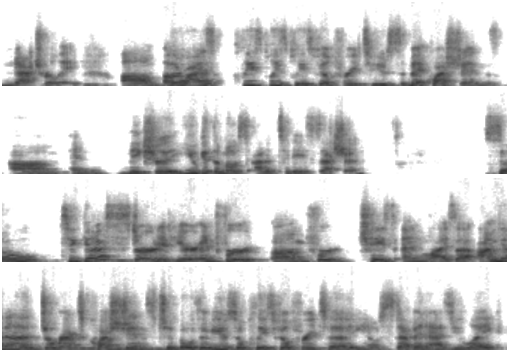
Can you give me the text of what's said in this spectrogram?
naturally. Um, otherwise, please, please, please feel free to submit questions um, and make sure that you get the most out of today's session. So to get us started here, and for um, for Chase and Liza, I'm going to direct questions to both of you. So please feel free to you know step in as you like,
